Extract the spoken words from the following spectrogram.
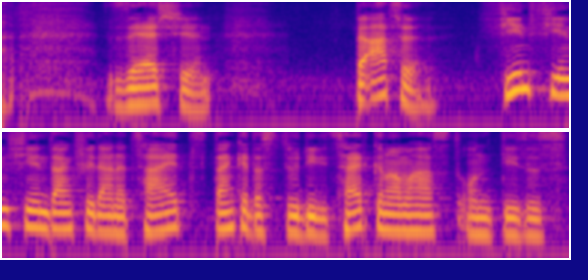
Sehr schön. Beate, vielen, vielen, vielen Dank für deine Zeit. Danke, dass du dir die Zeit genommen hast und dieses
